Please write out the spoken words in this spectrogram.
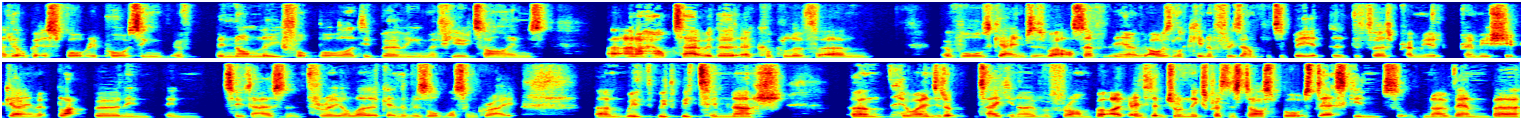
a little bit of sport reporting of the non-league football. I did Birmingham a few times, uh, and I helped out with a, a couple of um, of Wolves games as well. So you know, I was lucky enough, for example, to be at the, the first Premier Premiership game at Blackburn in, in 2003. Although again the result wasn't great, um, with, with with Tim Nash. Um, who I ended up taking over from, but I ended up joining the Express and Star Sports desk in sort of November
